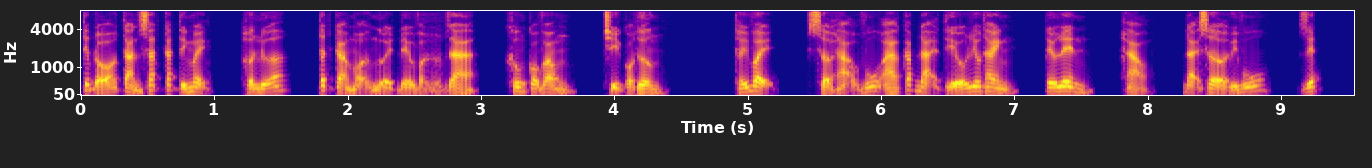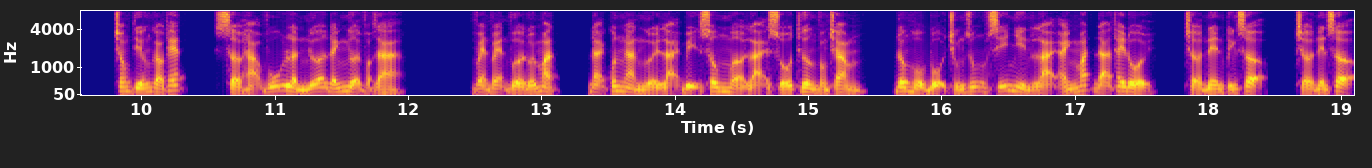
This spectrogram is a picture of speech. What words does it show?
tiếp đó tàn sát cắt tính mệnh, hơn nữa, tất cả mọi người đều vật ra, không có vong, chỉ có thương. Thấy vậy, sở hạ vũ a cấp đại tiếu liêu thanh, kêu lên, hảo, đại sở uy vũ, giết. Trong tiếng gào thét, sở hạ vũ lần nữa đánh ngựa vào ra vẹn vẹn vừa đối mặt, đại quân ngàn người lại bị sông mở lại số thương vòng trăm, đông hồ bộ chúng dũng sĩ nhìn lại ánh mắt đã thay đổi, trở nên kính sợ, trở nên sợ,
